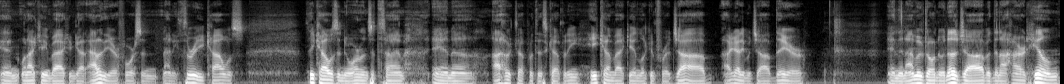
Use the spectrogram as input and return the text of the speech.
and when I came back and got out of the Air Force in '93, Kyle was, I think Kyle was in New Orleans at the time, and uh, I hooked up with this company. He come back in looking for a job. I got him a job there, and then I moved on to another job, and then I hired him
